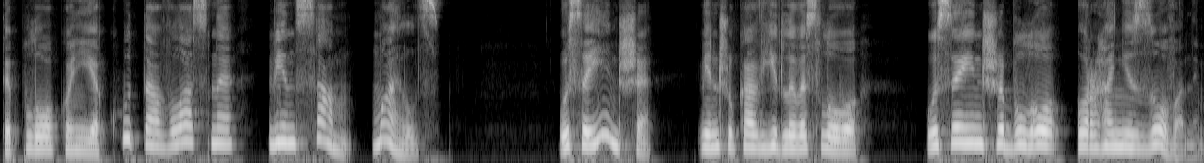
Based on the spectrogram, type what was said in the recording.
тепло коньяку та, власне, він сам, Майлз. Усе інше він шукав їдливе слово, усе інше було організованим.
